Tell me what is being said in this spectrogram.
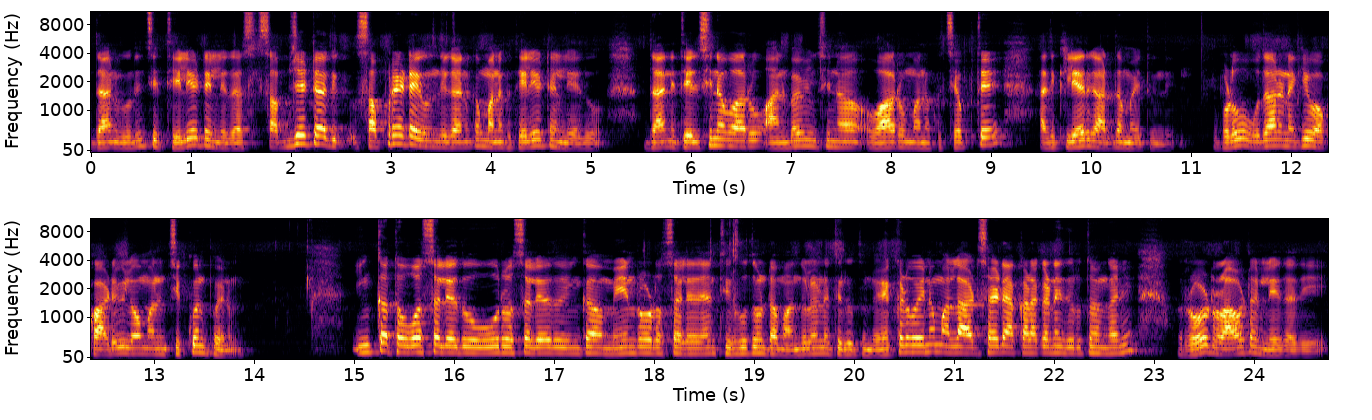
దాని గురించి తెలియటం లేదు. అసలు సబ్జెక్ట్ అది సపరేట్ అయి ఉంది కనుక మనకు తెలియటం లేదు. దాన్ని తెలిసిన వారు అనుభవించిన వారు మనకు చెప్తే అది క్లియర్గా అర్థమవుతుంది. ఇప్పుడు ఉదాహరణకి ఒక అడవిలో మనం చిక్కుని పోయినాం. ఇంకా తవ్వ వస్తలేదు ఊరు వస్తలేదు ఇంకా మెయిన్ రోడ్ వస్తలేదు అని తిరుగుతుంటాం. అందులోనే తిరుగుతుంటాం. ఎక్కడ పోయినా మళ్ళీ అటు సైడ్ అక్కడక్కడనే తిరుగుతాం కానీ రోడ్ రావటం లేదు అది.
